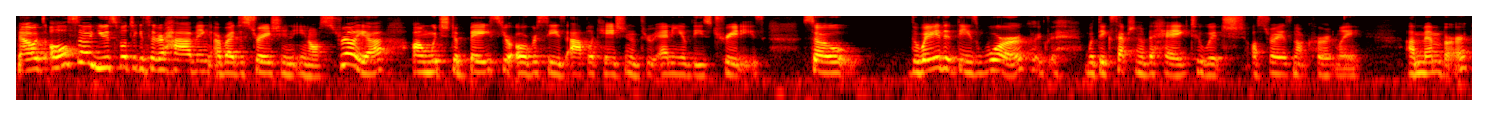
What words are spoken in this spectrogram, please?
Now, it's also useful to consider having a registration in Australia on which to base your overseas application through any of these treaties. So the way that these work, with the exception of The Hague, to which Australia is not currently a member,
